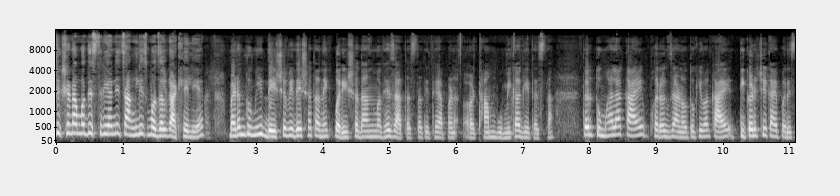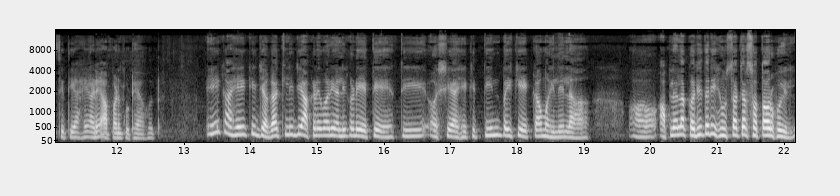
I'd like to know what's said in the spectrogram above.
शिक्षणामध्ये स्त्रियांनी चांगलीच मजल गाठलेली आहे. मॅडम तुम्ही देशविदेशात अनेक परिषदांमध्ये जात असता तिथे आपण ठाम भूमिका घेत असता. तर तुम्हाला काय फरक जाणवतो किंवा काय तिकडची काय परिस्थिती आहे आणि आपण कुठे आहोत? एक आहे की जगातली जी आकडेवारी अलीकडे येते ती अशी आहे की तीन पैकी एका महिलेला आपल्याला कधीतरी हिंसाचार स्वतःवर होईल.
